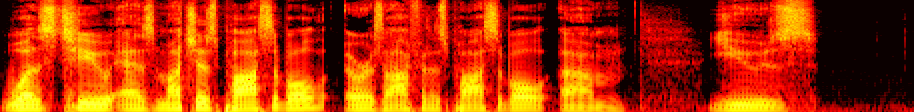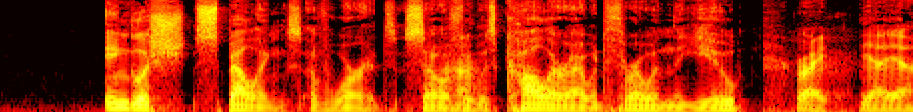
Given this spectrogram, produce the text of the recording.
was to as much as possible or as often as possible um, use English spellings of words. So if it was color, I would throw in the U, Right. Yeah. Yeah.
